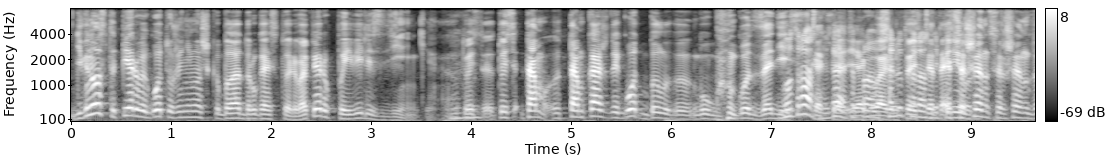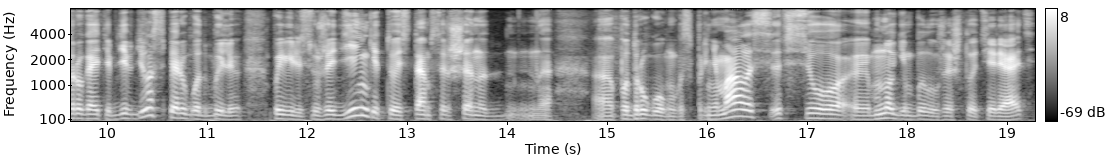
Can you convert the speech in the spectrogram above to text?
91 год уже немножко была другая история. Во-первых, появились деньги. Мгм. То есть, то есть там, там каждый год был э, год за 10, разный, как да, я, это я говорю. абсолютно То есть разные это, периоды. совершенно, совершенно другая тема. В 91 год были, появились уже деньги, то есть там совершенно э, по-другому воспринималось все. Многим было уже что терять.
